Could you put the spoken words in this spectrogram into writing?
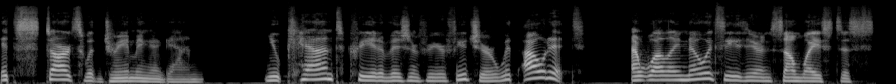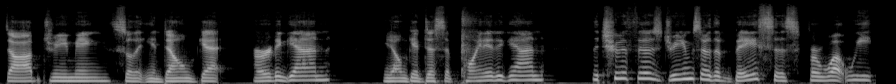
it starts with dreaming again. You can't create a vision for your future without it. And while I know it's easier in some ways to stop dreaming so that you don't get hurt again, you don't get disappointed again, the truth is dreams are the basis for what we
